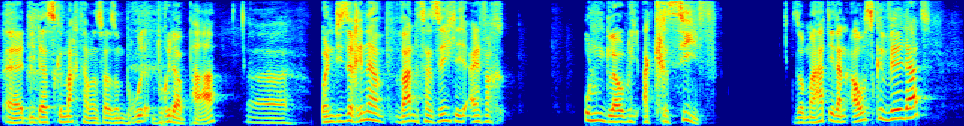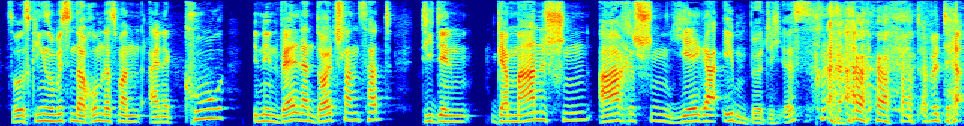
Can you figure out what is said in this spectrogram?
äh, die das gemacht haben. Das war so ein Brü Brüderpaar. äh, Und diese Rinder waren tatsächlich einfach unglaublich aggressiv. So, man hat die dann ausgewildert. So, es ging so ein bisschen darum, dass man eine Kuh in den Wäldern Deutschlands hat, die den germanischen, arischen Jäger ebenbürtig ist. damit der,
